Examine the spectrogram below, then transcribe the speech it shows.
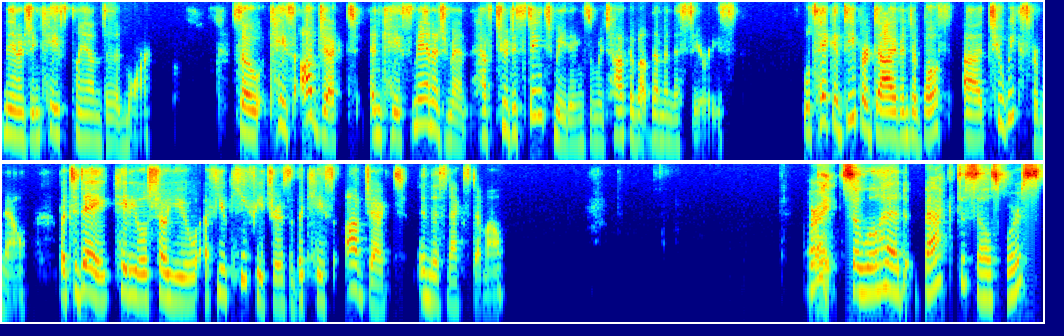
managing case plans, and more. So case object and case management have two distinct meetings when we talk about them in this series. We'll take a deeper dive into both uh, two weeks from now, but today Katie will show you a few key features of the case object in this next demo. All right, so we'll head back to Salesforce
